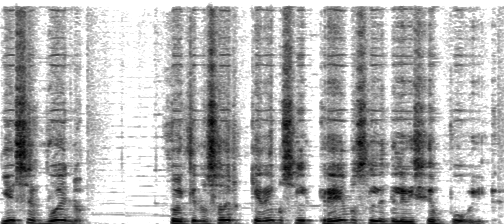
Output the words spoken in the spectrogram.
Y eso es bueno, porque nosotros queremos, creemos en la televisión pública.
